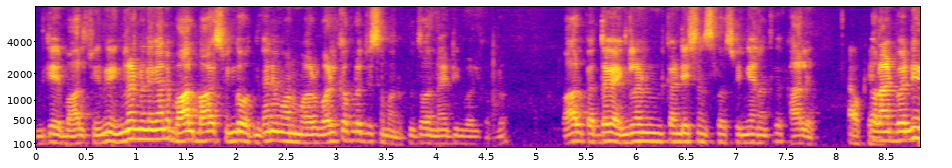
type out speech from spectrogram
అందుకే బాల్ స్వింగ్ ఇంగ్లాండ్ అనగానే బాల్ బాగా స్వింగ్ అవుతుంది. కానీ మనం వరల్డ్ కప్లో చూసాం మనం టూ థౌసండ్ నైన్టీన్ వరల్డ్ కప్లో. బాల్ పెద్దగా ఇంగ్లాండ్ కండిషన్స్లో స్వింగ్ అయినంతగా కాలేదు. అలాంటివన్నీ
